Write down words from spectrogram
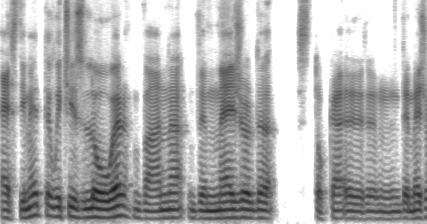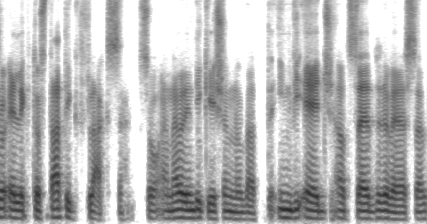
estimate, which is lower than the measured um, the measured electrostatic flux. So another indication that in the edge outside the reversal,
